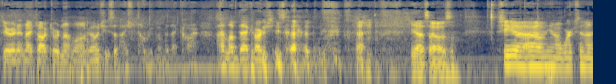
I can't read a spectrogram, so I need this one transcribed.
steering it. And I talked to her not long ago and she said, I still remember that car. I love that car. She said, yeah, so it was, she, uh, you know, works in a,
